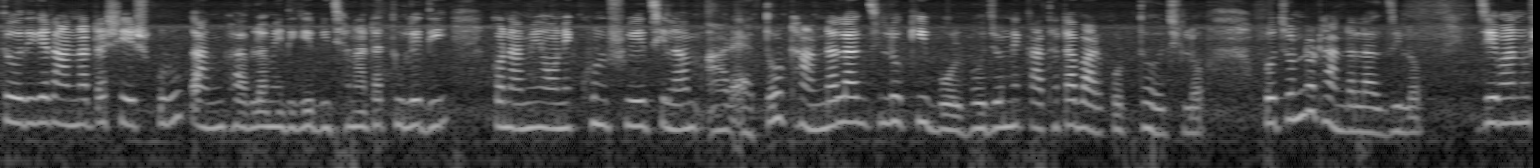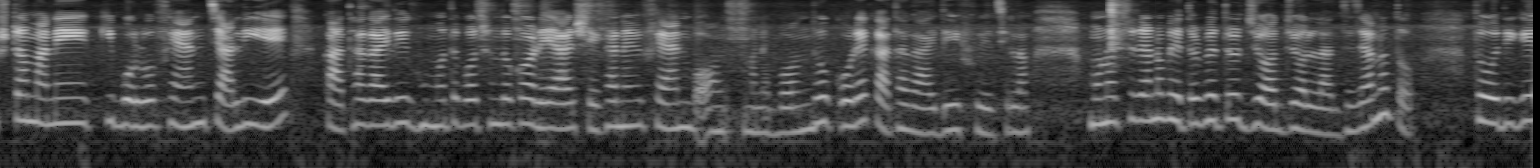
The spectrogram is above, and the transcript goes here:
তো ওদিকে রান্নাটা শেষ করুক, আমি ভাবলাম এদিকে বিছানাটা তুলে দিই, কারণ আমি অনেকক্ষণ শুয়েছিলাম, আর এত ঠান্ডা লাগছিল, কি বলব? জন্যে কাঁথাটা বার করতে হয়েছিল, প্রচণ্ড ঠান্ডা লাগছিল। যে মানুষটা মানে কি বলব, ফ্যান চালিয়ে কাঁথা গায়ে দিয়ে ঘুমোতে পছন্দ করে, আর সেখানে আমি ফ্যান মানে বন্ধ করে কাঁথা গায়ে দিয়ে শুয়েছিলাম। মনে হচ্ছে যেন ভেতর ভেতর জ্বর জ্বর লাগছে, জানো তো? তো ওদিকে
